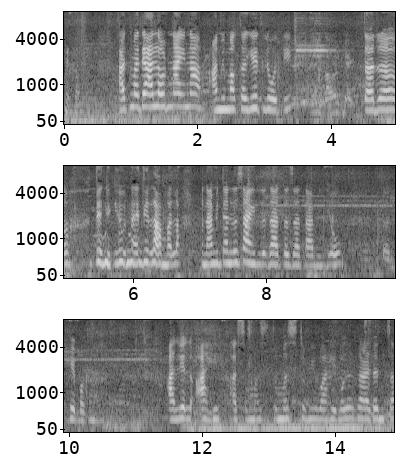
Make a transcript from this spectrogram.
हे बघा. आतमध्ये अलाउड नाही ना? आम्ही मका घेतली होती. तर त्यांनी घेऊन नाही दिलं आम्हाला. पण आम्ही त्यांना सांगितलं जाता जाता आम्ही घेऊ. तर हे बघा. आलेलं आहे असं मस्त मस्त व्ह्यू आहे बघा गार्डनचा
